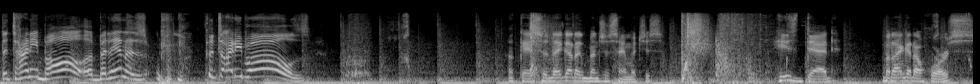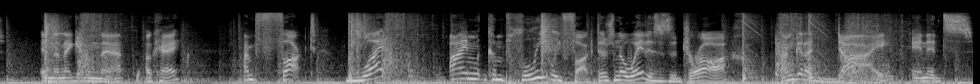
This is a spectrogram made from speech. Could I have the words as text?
The tiny ball, uh, bananas, the tiny balls. Okay, so they got a bunch of sandwiches. He's dead, but I got a horse, and then I give him that, okay? I'm fucked. What? I'm completely fucked. There's no way this is a draw. I'm gonna die, and it's...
